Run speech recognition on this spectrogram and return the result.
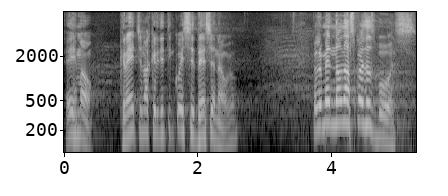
Ei, irmão, crente não acredita em coincidência, não, viu? Pelo menos não nas coisas boas.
